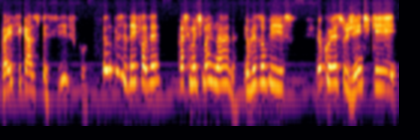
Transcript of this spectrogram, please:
para esse caso específico, eu não precisei fazer praticamente mais nada. Eu resolvi isso. Eu conheço gente que,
